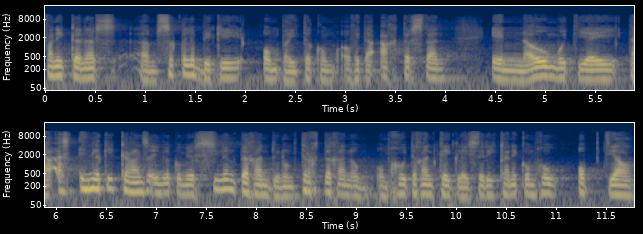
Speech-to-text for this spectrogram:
van die kinders um, sukkel 'n bietjie om by te kom of het 'n agterstand en nou moet jy daar is eintlik 'n kans eintlik om meer siening te gaan doen om terug te gaan om om gou te gaan kyk luister jy kan ek kom gou optel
